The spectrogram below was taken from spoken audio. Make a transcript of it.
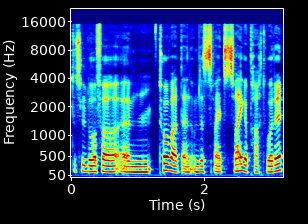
Düsseldorfer ähm, Torwart dann um das 2-2 gebracht wurde.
